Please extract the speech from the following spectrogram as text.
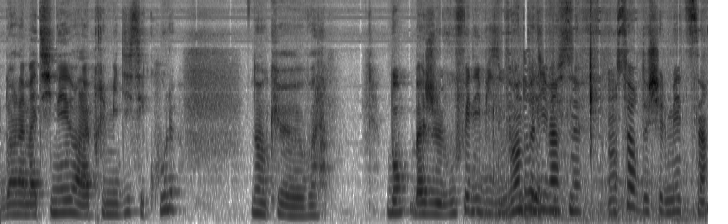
dans la matinée, dans l'après-midi, c'est cool. Donc voilà. Bon, bah je vous fais des bisous. Vendredi 29, on sort de chez le médecin.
